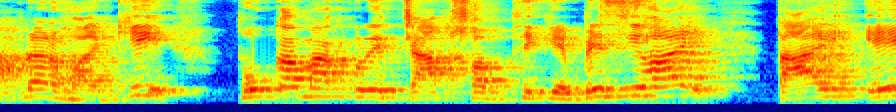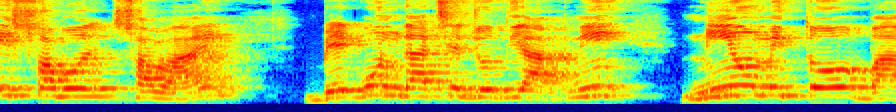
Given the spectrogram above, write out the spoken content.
আপনার হয় কি? পোকামাকড়ের চাপ সব থেকে বেশি হয় তাই এই সময় বেগুন গাছে যদি আপনি নিয়মিত বা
